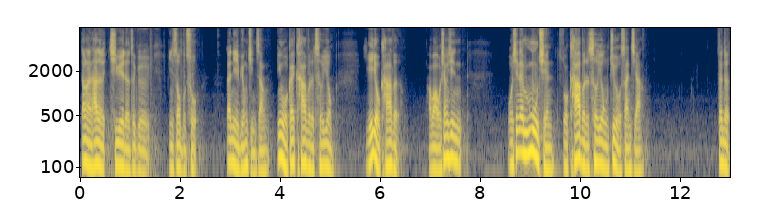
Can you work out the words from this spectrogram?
当然，它的七月的这个营收不错，但你也不用紧张，因为我该 cover 的车用也有 cover，好吧？我相信我现在目前所 cover 的车用就有三家，真的，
